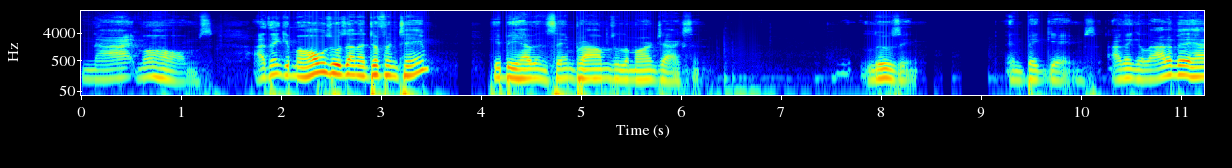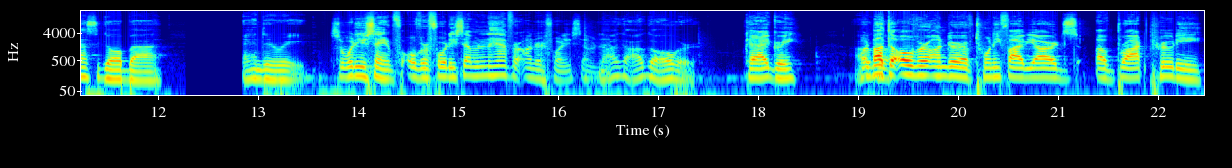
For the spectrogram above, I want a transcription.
not Mahomes. I think if Mahomes was on a different team, he'd be having the same problems with Lamar Jackson. Losing in big games. I think a lot of it has to go by Andy Reid. So what are you saying? Over 47 and a half or under 47 and a No, half? I'll, go, I'll go over. Okay, I agree. I'll What about go- the over under of 25 yards of Brock Purdy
